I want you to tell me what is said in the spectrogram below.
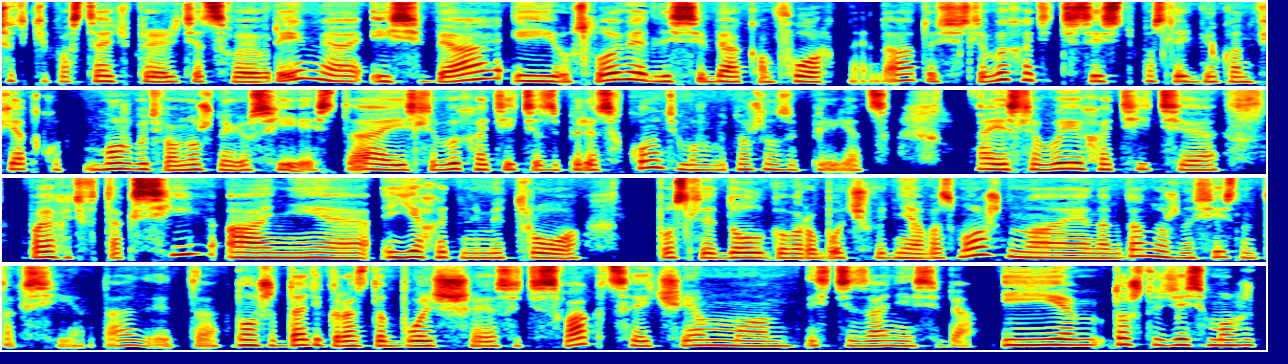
все-таки поставить в приоритет свое время и себя, и условия для себя комфортные, да, то есть если вы хотите съесть последнюю конфетку, может быть, вам нужно ее съесть, да, если вы хотите запереться в комнате, может быть, нужно запереться. А если вы хотите поехать в такси, а не ехать на метро, после долгого рабочего дня, возможно, иногда нужно сесть на такси. Да? Это может дать гораздо больше сатисфакции, чем э, истязание себя. И то, что здесь может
